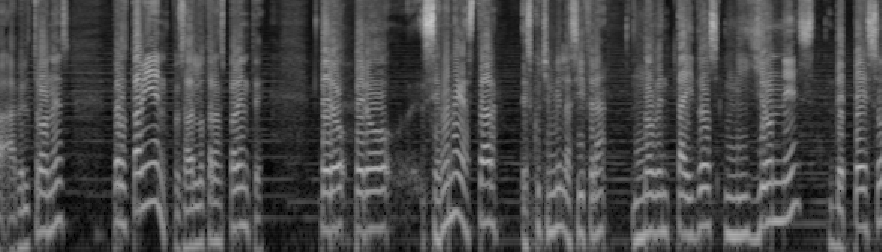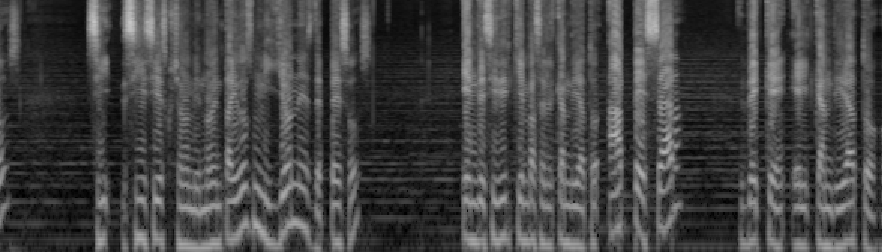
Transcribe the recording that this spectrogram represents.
a, a Beltrones, pero está bien, pues hazlo transparente. Pero, pero se van a gastar, escuchen bien la cifra, 92 millones de pesos. Sí, sí, sí, escucharon bien, 92 millones de pesos en decidir quién va a ser el candidato, a pesar de que el candidato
